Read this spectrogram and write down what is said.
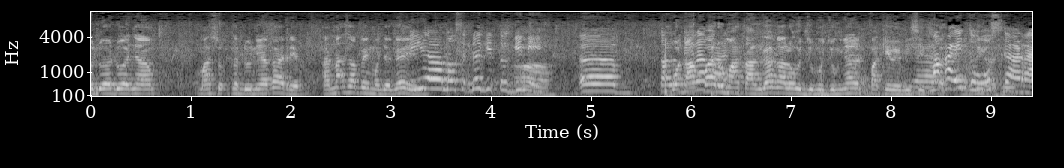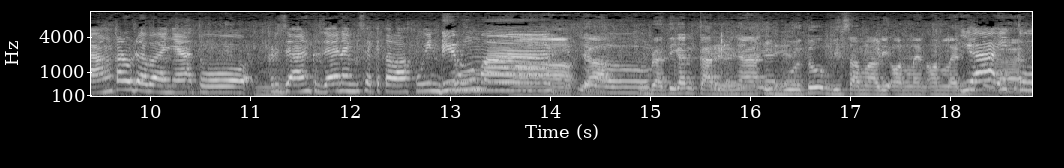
dua-duanya masuk ke dunia karir, anak siapa yang mau jagain? Iya, maksudnya gitu gini. Ah. eh, kalau Buat apa kan- rumah tangga kalau ujung-ujungnya pakai babysitter? Maka itu sekarang kan udah banyak tuh kerjaan-kerjaan yang bisa kita lakuin di, rumah. Ah, gitu. ya, berarti kan karirnya ibu tuh bisa melalui online-online gitu Ya kan? itu.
